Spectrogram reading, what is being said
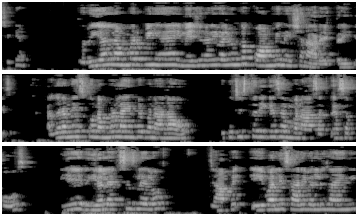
ठीक है? तो रियल नंबर भी है इमेजिनरी वाले, उनका कॉम्बिनेशन आ रहा है एक तरीके से। अगर हमें इसको नंबर लाइन पे बनाना हो तो कुछ इस तरीके से हम बना सकते हैं सपोज़ ये रियल एक्सेस ले लो, जहाँ पे ए वाली सारी वैल्यूज़ आएँगी,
